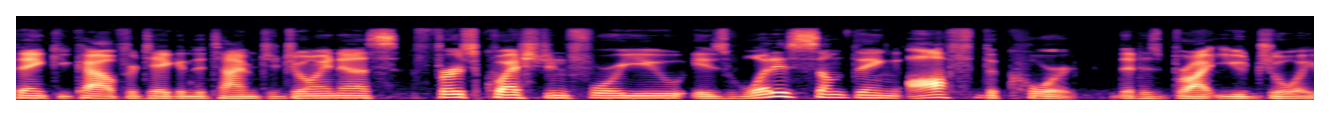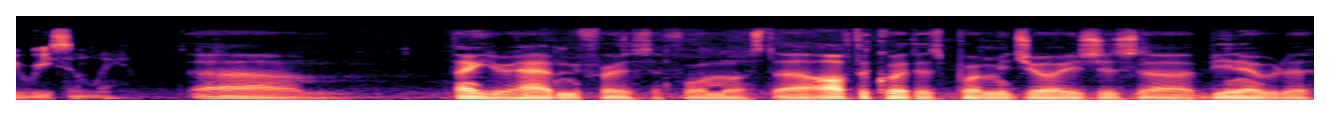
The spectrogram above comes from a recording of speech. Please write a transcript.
Thank you, Kyle, for taking the time to join us. First question for you is What is something off the court that has brought you joy recently? Um, thank you for having me, first and foremost. Uh, off the court that's brought me joy is just uh, being able to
